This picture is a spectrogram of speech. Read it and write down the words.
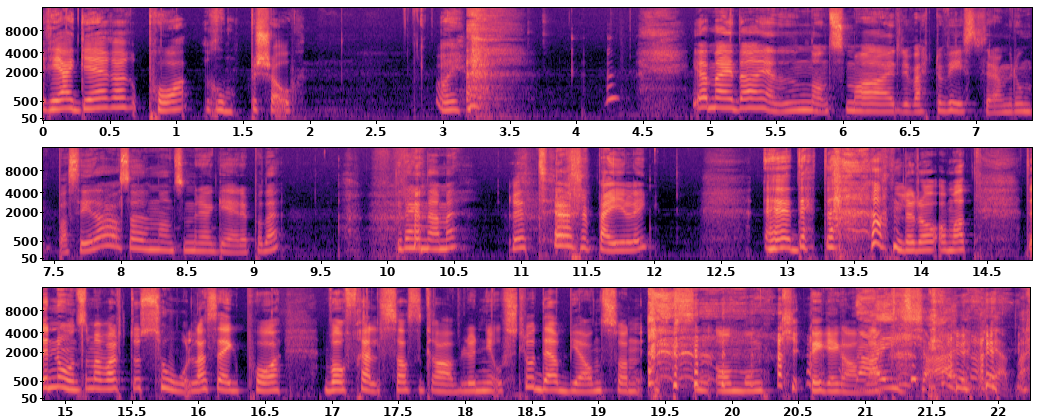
'reagerer på rumpeshow'. Oi. Ja, nei, Da er det noen som har vært og vist frem rumpa si, da, og så er det noen som reagerer på det. Det regner jeg med. Rett. Jeg har ikke peiling. Eh, dette handler da om at det er noen som har valgt å sole seg på Vår Frelsers gravlund i Oslo, der Bjørnson, Ibsen og Munch ligger gamle. kjære vene.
